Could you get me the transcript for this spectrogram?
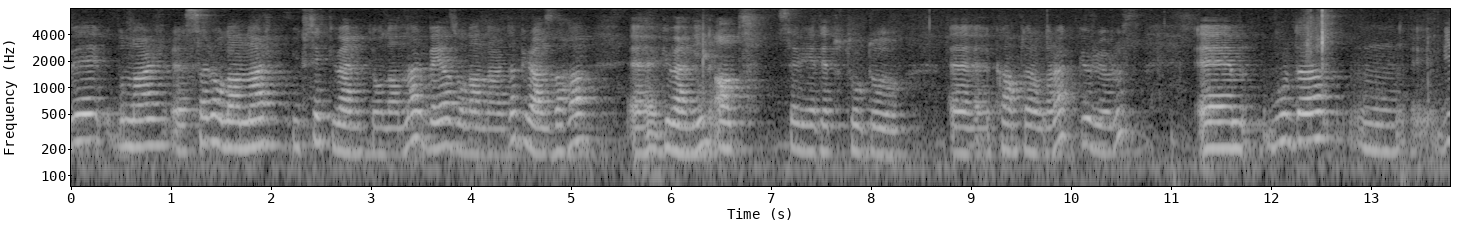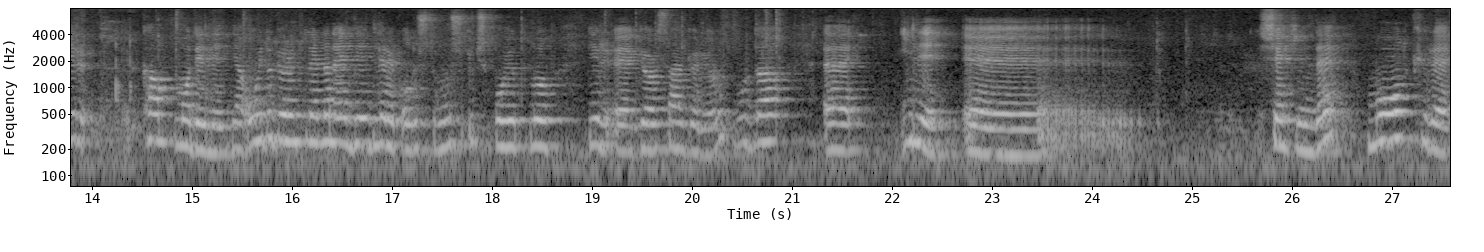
ve bunlar sarı olanlar yüksek güvenlikli olanlar, beyaz olanlar da biraz daha güvenliğin alt seviyede tutulduğu kamplar olarak görüyoruz. E, burada bir kamp modeli, yani uydu görüntülerinden elde edilerek oluşturulmuş üç boyutlu bir e, görsel görüyoruz. Burada e, İli e, şehrinde Moğol Küre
